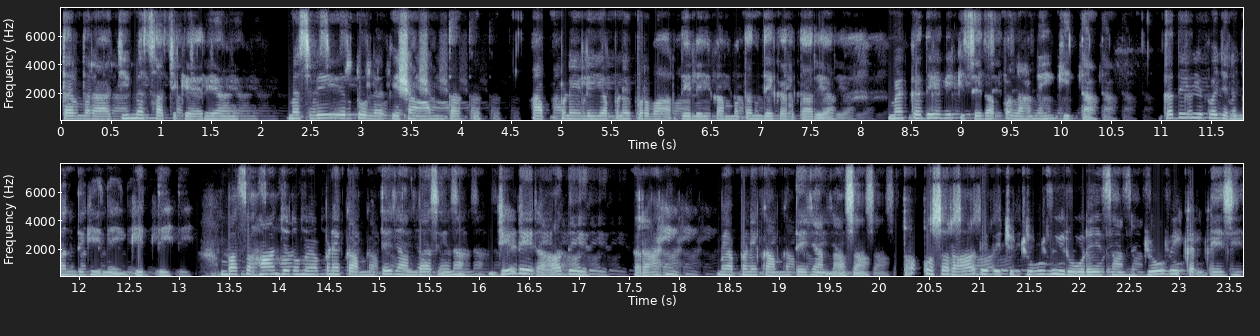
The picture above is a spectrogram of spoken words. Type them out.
ਧਰਮਰਾਜ ਜੀ, ਮੈਂ ਸੱਚ ਕਹਿ ਰਿਹਾ ਹਾਂ। ਮੈਂ ਸਵੇਰ ਤੋਂ ਲੈ ਕੇ ਸ਼ਾਮ ਤੱਕ ਆਪਣੇ ਲਈ, ਆਪਣੇ ਪਰਿਵਾਰ ਦੇ ਲਈ ਕੰਮ ਧੰਦੇ ਕਰਦਾ ਰਿਹਾ। ਮੈਂ ਕਦੇ ਵੀ ਕਿਸੇ ਦਾ ਭਲਾ ਨਹੀਂ ਕੀਤਾ। ਕਦੇ ਵੀ ਭਜਨ ਬੰਦਗੀ ਨਹੀਂ ਕੀਤੀ। ਬਸ ਹਾਂ, ਜਦੋਂ ਮੈਂ ਆਪਣੇ ਕੰਮ ਤੇ ਜਾਂਦਾ ਸੀ ਨਾ, ਜਿਹੜੇ ਰਾਹ ਦੇ ਰਾਹੀਂ ਮੈਂ ਆਪਣੇ ਕੰਮ ਤੇ ਜਾਂਦਾ ਸਾਂ। ਤਾਂ ਉਸ ਰਾਹ ਦੇ ਵਿੱਚ ਜੋ ਵੀ ਰੋੜੇ ਸਨ, ਜੋ ਵੀ ਕੰਡੇ ਸੀ,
